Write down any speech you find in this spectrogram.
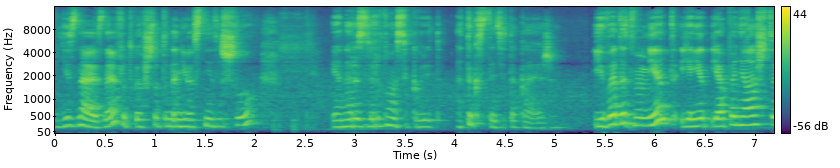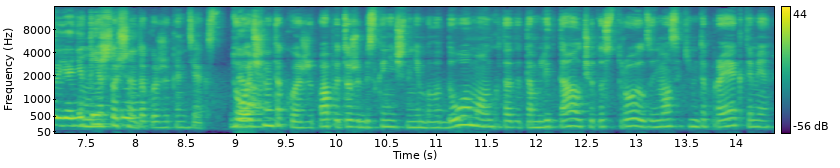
не знаю, знаешь, вот как что-то на нее снизошло, и она развернулась и говорит, а ты, кстати, такая же. И в этот момент я, не, я поняла, что я не У то, меня что... точно такой же контекст. Да. Точно такой же. Папы тоже бесконечно не было дома, он куда-то там летал, что-то строил, занимался какими-то проектами.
